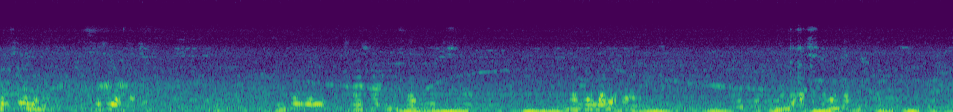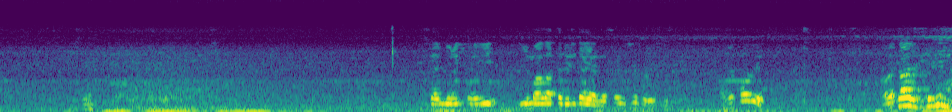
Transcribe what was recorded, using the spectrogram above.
bir şey oldu. Hiçbir şey yok gerçek. İlk önce bir çalışma yapması lazım. Yurt dışına ben Sen böyle bir imalat aracı da ayarlasan güzel olur Özgür. Ahmet abi. Ahmet abi gelir misin?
